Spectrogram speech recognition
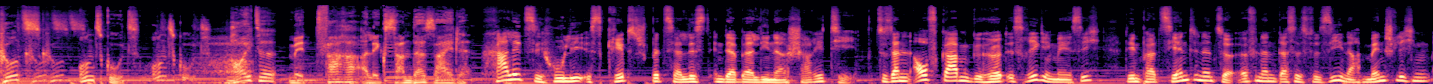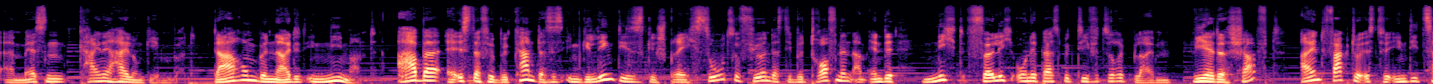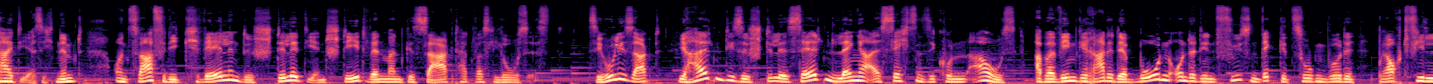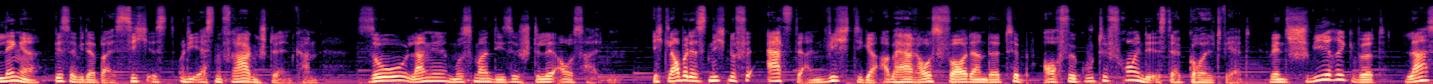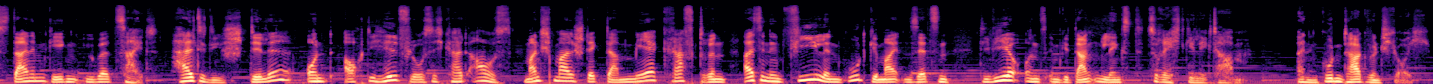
Kurz und gut und gut. Heute mit Pfarrer Alexander Seidel. Khalid Sehuli ist Krebsspezialist in der Berliner Charité. Zu seinen Aufgaben gehört es regelmäßig, den Patientinnen zu eröffnen, dass es für sie nach menschlichem Ermessen keine Heilung geben wird. Darum beneidet ihn niemand. Aber er ist dafür bekannt, dass es ihm gelingt, dieses Gespräch so zu führen, dass die Betroffenen am Ende nicht völlig ohne Perspektive zurückbleiben. Wie er das schafft? Ein Faktor ist für ihn die Zeit, die er sich nimmt, und zwar für die quälende Stille, die entsteht, wenn man gesagt hat, was los ist. Sehuli sagt, wir halten diese Stille selten länger als 16 Sekunden aus, aber wem gerade der Boden unter den Füßen weggezogen wurde, braucht viel länger, bis er wieder bei sich ist und die ersten Fragen stellen kann. So lange muss man diese Stille aushalten. Ich glaube, das ist nicht nur für Ärzte ein wichtiger, aber herausfordernder Tipp. Auch für gute Freunde ist er Gold wert. Wenn es schwierig wird, lass deinem Gegenüber Zeit. Halte die Stille und auch die Hilflosigkeit aus. Manchmal steckt da mehr Kraft drin, als in den vielen gut gemeinten Sätzen, die wir uns im Gedanken längst zurechtgelegt haben. Einen guten Tag wünsche ich euch.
